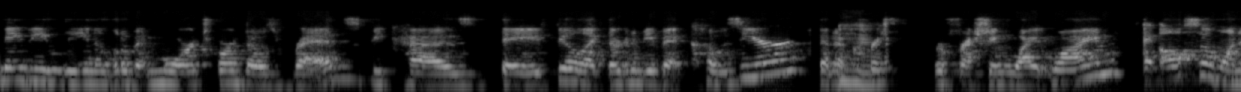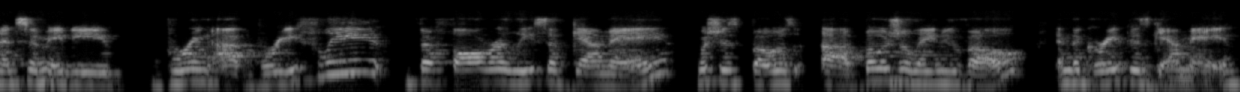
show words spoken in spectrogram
maybe lean a little bit more toward those reds because they feel like they're going to be a bit cozier than a mm-hmm. crisp, refreshing white wine. I also wanted to maybe bring up briefly the fall release of Gamay, which is Beau, uh, Beaujolais Nouveau and the grape is Gamay.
